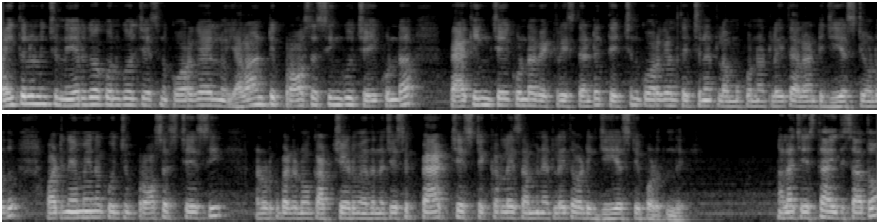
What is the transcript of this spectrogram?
రైతుల నుంచి నేరుగా కొనుగోలు చేసిన కూరగాయలను ఎలాంటి ప్రాసెసింగ్ చేయకుండా ప్యాకింగ్ చేయకుండా విక్రయిస్తే అంటే తెచ్చిన కూరగాయలు తెచ్చినట్లు అమ్ముకున్నట్లయితే ఎలాంటి జిఎస్టీ ఉండదు. వాటిని ఏమైనా కొంచెం ప్రాసెస్ చేసి ఉడకబెట్టడం కట్ చేయడం ఏదైనా చేసి ప్యాక్ చేసి స్టిక్కర్లు వేసి అమ్మినట్లయితే వాటికి జిఎస్టీ పడుతుంది. అలా చేస్తే ఐదు శాతం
